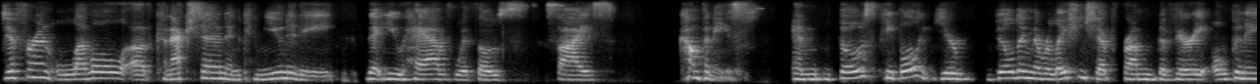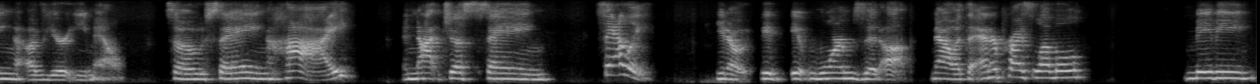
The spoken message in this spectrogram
different level of connection and community that you have with those size companies. And those people, you're building the relationship from the very opening of your email. So saying hi and not just saying Sally, you know, it, it warms it up. Now at the enterprise level, maybe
